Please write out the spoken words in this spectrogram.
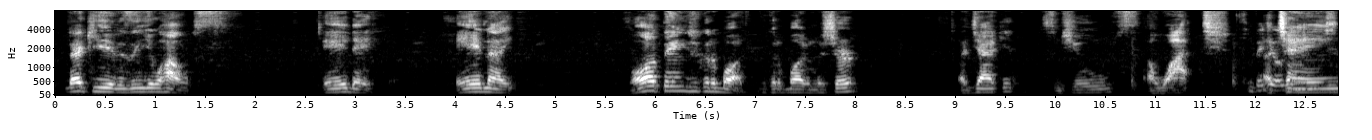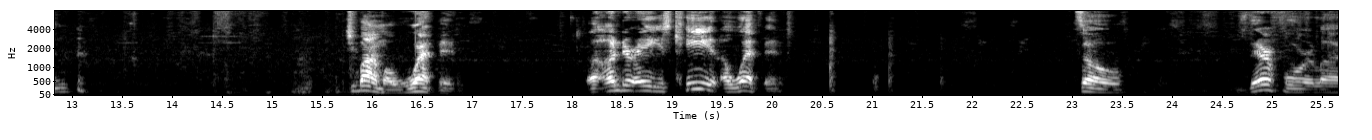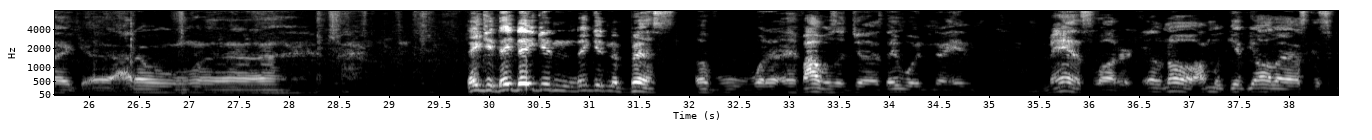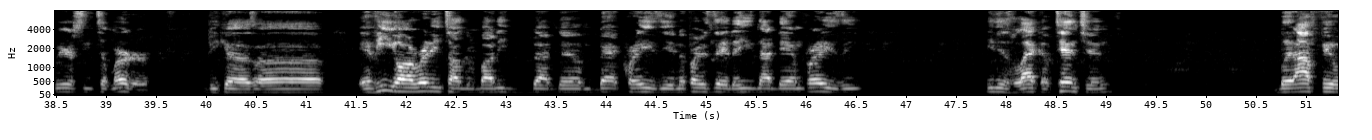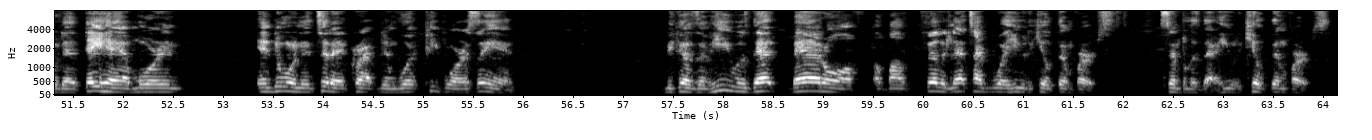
that kid is in your house every day at night. All things you could have bought. You could have bought him a shirt, a jacket, some shoes, a watch, a chain. but you buy him a weapon. An underage kid a weapon. So therefore, like uh, I don't. Uh, they get they they getting they getting the best of what if I was a judge, they wouldn't in manslaughter. Hell no, I'm gonna give y'all a conspiracy to murder because uh if he already talking about he got damn back crazy and the person said that he's not damn crazy, he just lack of tension. But I feel that they have more in in doing into that crap than what people are saying. Because if he was that bad off about feeling that type of way, he would have killed them first. Simple as that. He would have killed them first.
